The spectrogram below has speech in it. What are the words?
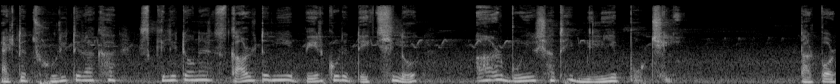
একটা ঝুড়িতে রাখা স্কেলিটনের স্কালটা নিয়ে বের করে দেখছিল আর বইয়ের সাথে মিলিয়ে পড়ছিল। তারপর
